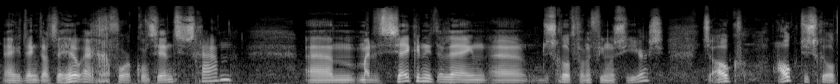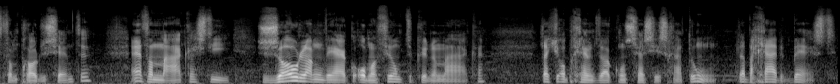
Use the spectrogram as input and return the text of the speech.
En ik denk dat we heel erg voor consensus gaan. Ehm, maar dat is zeker niet alleen eh, de schuld van de financiers. Het is ook, ook de schuld van producenten en van makers die zo lang werken om een film te kunnen maken. Dat je op een gegeven moment wel concessies gaat doen. Dat begrijp ik best.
